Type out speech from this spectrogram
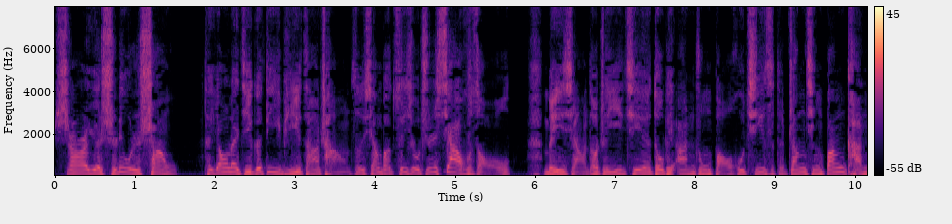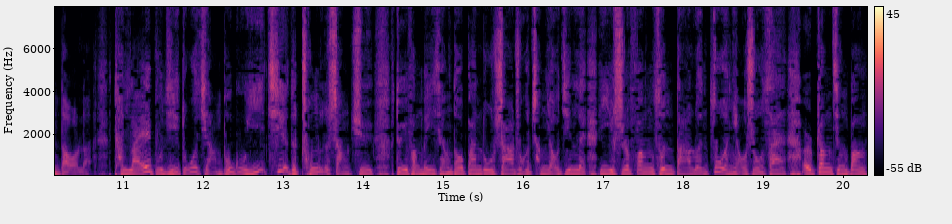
十二月十六日上午，他邀来几个地痞砸场子，想把崔秀芝吓唬走。没想到这一切都被暗中保护妻子的张庆邦看到了，他来不及多想，不顾一切的冲了上去。对方没想到半路杀出个程咬金来，一时方寸大乱，作鸟兽散。而张庆邦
